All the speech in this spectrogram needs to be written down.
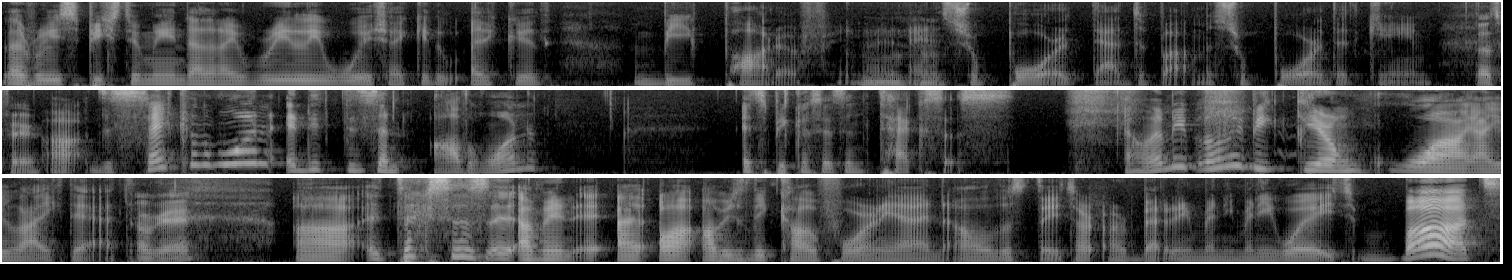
that really speaks to me, and that I really wish I could, I could be part of and, and Mhm. support that development, support that game. That's fair. Uh, the second one, and it is an odd one. It's because it's in Texas. And let me let me be clear on why I like that. Okay. Uh, Texas, I- mean, I- obviously California and all the states are, are better in many many ways, but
